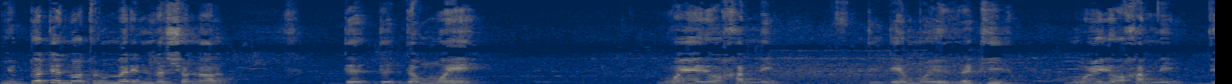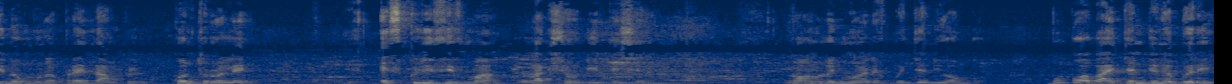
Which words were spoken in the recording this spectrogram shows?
ñu doter notre marine nationale de de de moyens moyens yo des moyens requis moyens yo xamni par exemple contrôler exclusivement l'action des pêcheurs noonu lañ mën def ba jën yomb bu boobaa jën dina bëri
